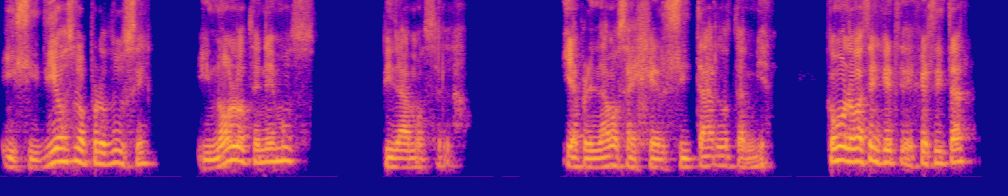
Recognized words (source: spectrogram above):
Y si Dios lo produce y no lo tenemos, pidámoselo y aprendamos a ejercitarlo también. ¿Cómo lo vas a ejercitar?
